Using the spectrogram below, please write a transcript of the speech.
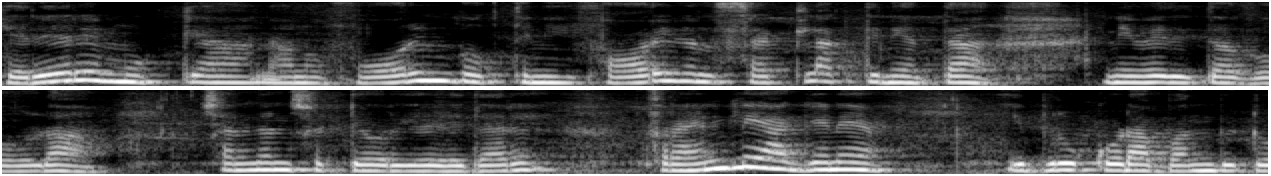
ಕೆರಿಯರೇ ಮುಖ್ಯ, ನಾನು ಫಾರಿನ್ಗೆ ಹೋಗ್ತೀನಿ ಫಾರಿನಲ್ಲಿ ಸೆಟ್ಲ್ ಆಗ್ತೀನಿ ಅಂತ ನಿವೇದಿತಾ ಗೌಡ ಚಂದನ್ ಶೆಟ್ಟಿ ಅವರು ಹೇಳಿದ್ದಾರೆ. ಫ್ರೆಂಡ್ಲಿ ಆಗೇ ಇಬ್ಬರು ಕೂಡ ಬಂದುಬಿಟ್ಟು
